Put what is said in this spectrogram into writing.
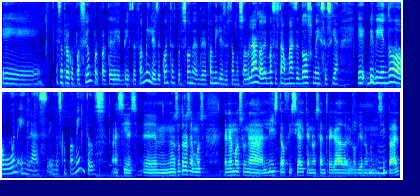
eh, esa preocupación por parte de, estas familias, de cuántas personas, de familias estamos hablando. Además están más de dos meses ya eh, viviendo aún en, las, en los campamentos. Así es. Em, nosotros hemos, tenemos una lista oficial que nos ha entregado el gobierno municipal.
